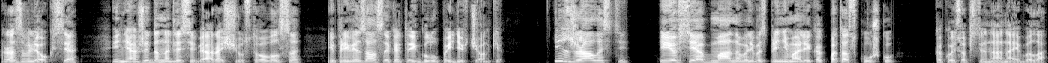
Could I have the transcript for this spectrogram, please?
развлекся и неожиданно для себя расчувствовался и привязался к этой глупой девчонке. Из жалости. Ее все обманывали, воспринимали как потаскушку, какой, собственно, она и была.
